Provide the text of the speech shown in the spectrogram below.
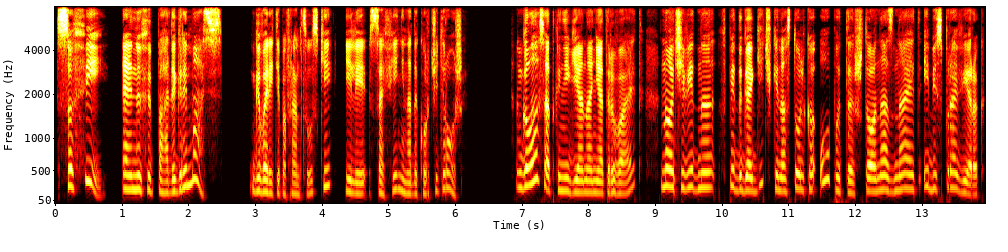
«Софи, elle ne fait pas de grimace». Говорите по-французски или «Софи, не надо корчить рожи». Глаз от книги она не отрывает, но, очевидно, в педагогичке настолько опыта, что она знает и без проверок,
